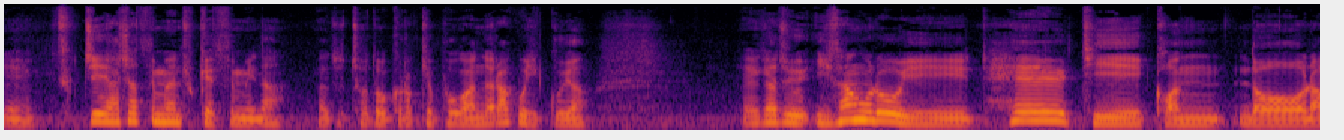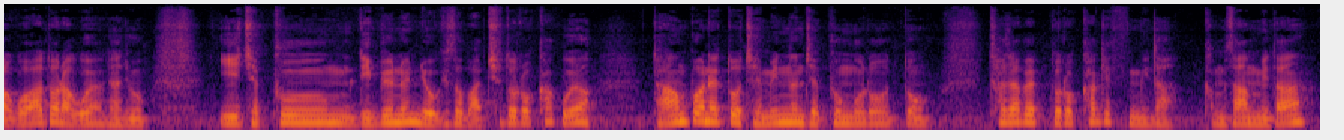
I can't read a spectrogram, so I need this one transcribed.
예, 숙지하셨으면 좋겠습니다. 그래서 저도 그렇게 보관을 하고 있고요. 그래가지고 이상으로 이 헬디 건너라고 하더라고요. 그래가지고 이 제품 리뷰는 여기서 마치도록 하고요. 다음번에 또 재밌는 제품으로 또 찾아뵙도록 하겠습니다. 감사합니다.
